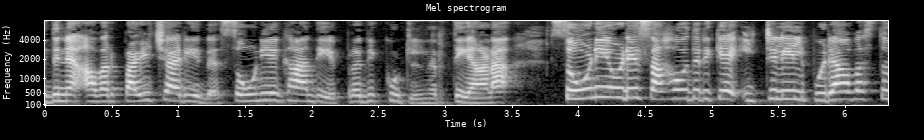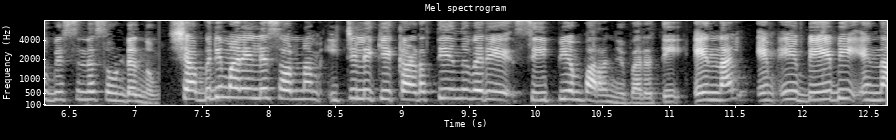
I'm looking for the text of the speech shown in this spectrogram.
ഇതിന് അവർ പഴിച്ചാരിയത് സോണിയാഗാന്ധിയെ പ്രതിക്കൂട്ടിൽ നിർത്തിയാണ്. സോണിയയുടെ സഹോദരിക്ക് ഇറ്റലിയിൽ പുരാവസ്തു ബിസിനസ് ഉണ്ടെന്നും ശബരിമലയിലെ സ്വർണം ഇറ്റലിക്ക് കടത്തിയെന്ന് വരെ സി പി എം പറഞ്ഞു പരത്തി. എന്നാൽ എം എ ബേബി എന്ന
